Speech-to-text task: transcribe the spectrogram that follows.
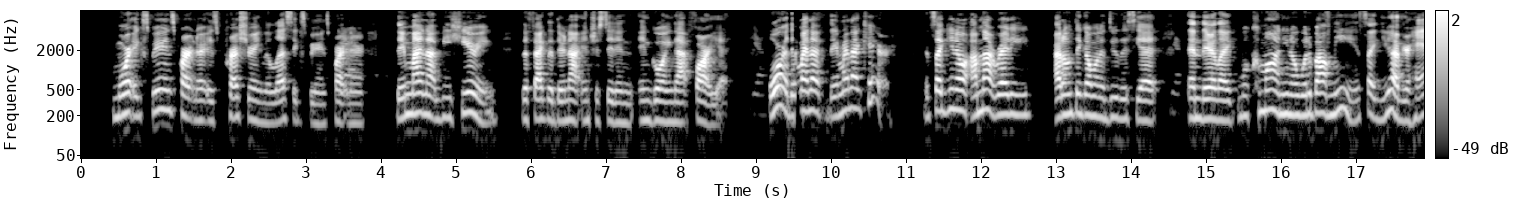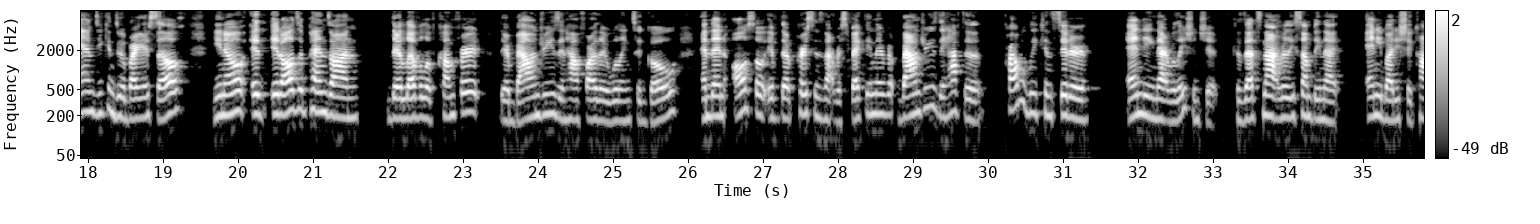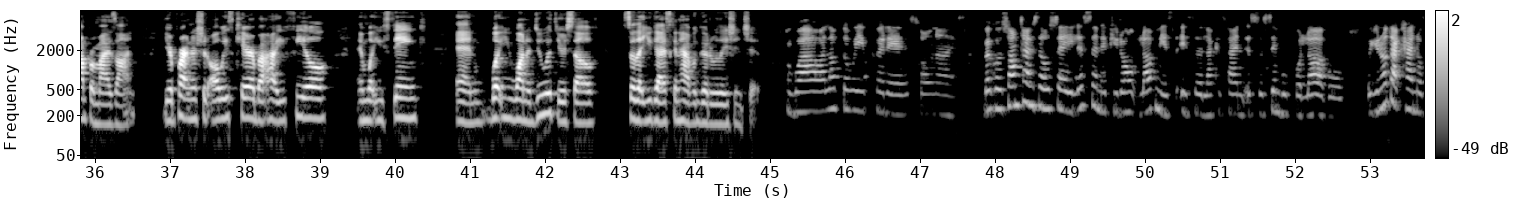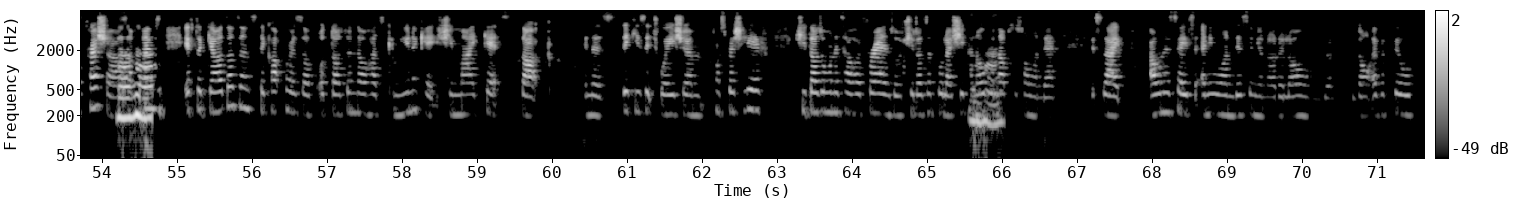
more experienced partner is pressuring the less experienced partner, Yes. they might not be hearing the fact that they're not interested in in going that far yet. yeah Or they might not they might not care. It's like, you know, I'm not ready. I don't think I want to do this yet. Yeah. And they're like, "Well, come on, you know, what about me?" It's like you have your hands, you can do it by yourself. You know, it it all depends on their level of comfort, their boundaries and how far they're willing to go. And then also if the person's not respecting their boundaries, they have to probably consider ending that relationship because that's not really something that anybody should compromise on. Your partner should always care about how you feel and what you think and what you want to do with yourself so that you guys can have a good relationship. Wow, I love the way you put it. It's so nice. Because sometimes they'll say, "Listen, if you don't love me, it's, it's a, like a sign, it's a symbol for love," or, or you know that kind of pressure. Mhm. Sometimes, if the girl doesn't stick up for herself or doesn't know how to communicate, she might get stuck in a sticky situation. Especially if she doesn't want to tell her friends or she doesn't feel like she can open Mhm. up to someone. Then it's like I want to say to anyone, "Listen, you're not alone. You're, you don't ever feel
